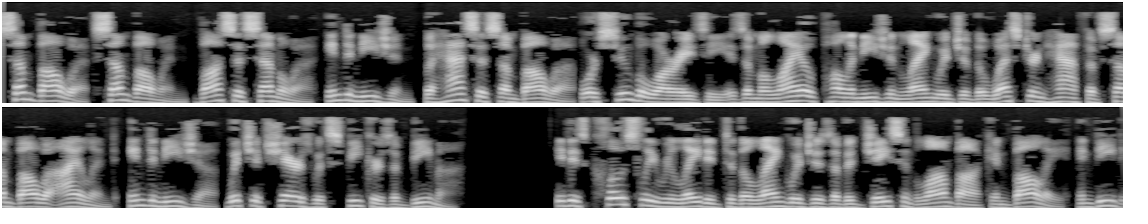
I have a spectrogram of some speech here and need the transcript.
Sumbawa, Sumbawan, Bahasa Semawa, Indonesian, Bahasa Sumbawa, or Sumbawarese is a Malayo-Polynesian language of the western half of Sumbawa Island, Indonesia, which it shares with speakers of Bima. It is closely related to the languages of adjacent Lombok and Bali, indeed,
